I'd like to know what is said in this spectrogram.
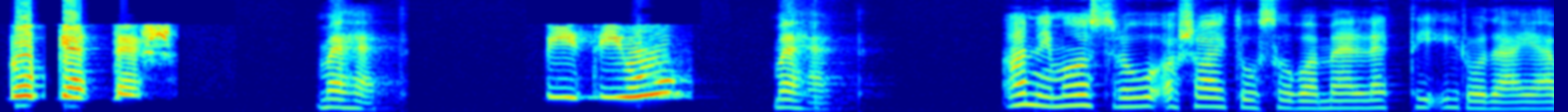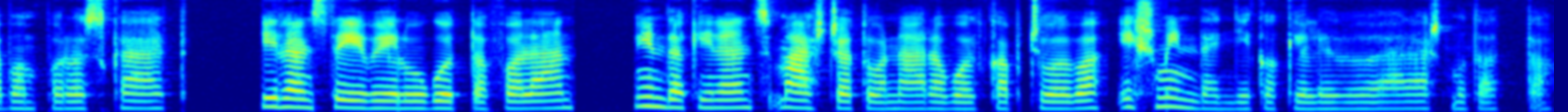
Prop 2-es. Mehet. PTO? Mehet. Anni Moszró a sajtószoba melletti irodájában poroszkált. Kilenc tévé lógott a falán, mind a kilenc más csatornára volt kapcsolva, és mindegyik a kilövőállást mutatta.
